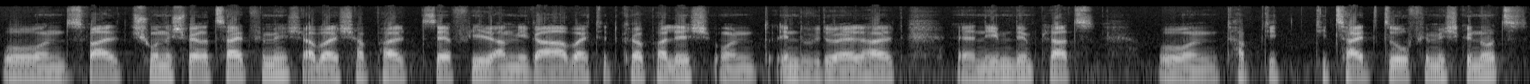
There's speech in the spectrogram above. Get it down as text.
Und es war halt schon eine schwere Zeit für mich, aber ich habe halt sehr viel an mir gearbeitet, körperlich und individuell halt äh, neben dem Platz und habe die, die Zeit so für mich genutzt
